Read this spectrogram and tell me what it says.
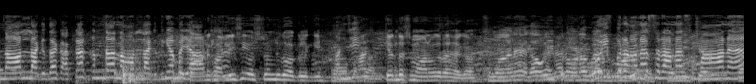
ਨਾਲ ਲੱਗਦਾ ਕਾਕਾ ਕੰਦਾ ਨਾਲ ਲੱਗਦੀਆਂ ਬਾਜ਼ਾਰ ਦੁਕਾਨ ਖਾਲੀ ਸੀ ਉਸ ਟਾਈਮ ਜਦੋਂ ਅੱਗ ਲੱਗੀ? ਹਾਂਜੀ। ਕਿ ਅੰਦਰ ਸਮਾਨ ਵਗੈਰਾ ਹੈਗਾ? ਸਮਾਨ ਹੈਗਾ ਉਹੀ ਪੁਰਾਣਾ ਕੋਈ ਪੁਰਾਣਾ ਸਰਾਣਾ ਸਮਾਨ ਹੈ।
